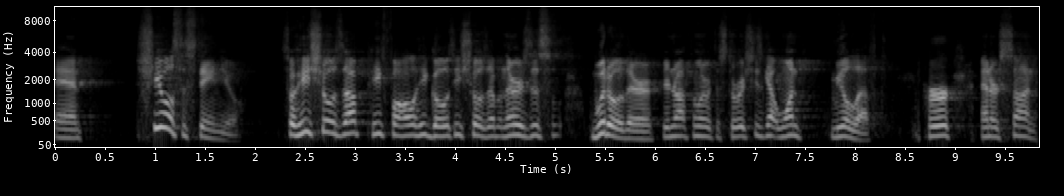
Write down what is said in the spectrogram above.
and she will sustain you. So he shows up, he follows, he goes, he shows up, and there's this widow there. If you're not familiar with the story, she's got one meal left. Her and her son,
